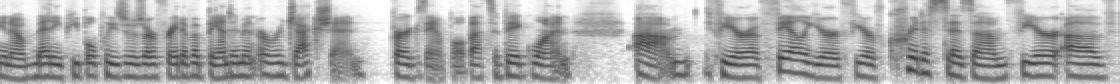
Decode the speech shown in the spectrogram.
you know many people pleasers are afraid of abandonment or rejection for example. That's a big one. Um, fear of failure fear of criticism fear of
